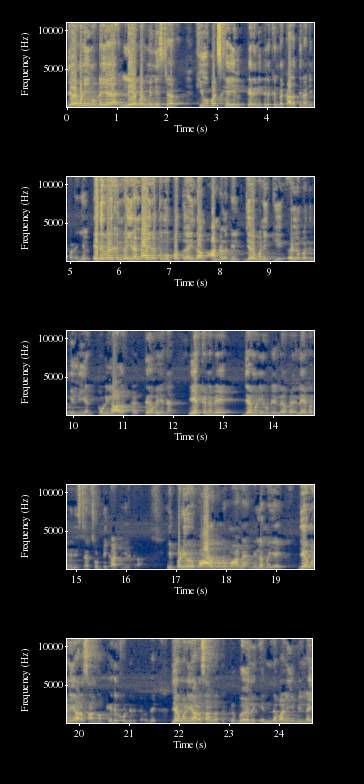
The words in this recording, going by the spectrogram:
ஜெர்மனியினுடைய லேபர் மினிஸ்டர் ஹியூபர்ட்ஸ் ஹெயில் தெரிவித்திருக்கின்ற கருத்தின் அடிப்படையில் எதிர்வருகின்ற இரண்டாயிரத்து முப்பத்து ஐந்தாம் ஆண்டளவில் ஜெர்மனிக்கு எழுபது மில்லியன் தொழிலாளர்கள் தேவை என ஏற்கனவே ஜெர்மனியினுடைய லேபர் லேபர் மினிஸ்டர் சுட்டிக்காட்டி இருக்கிறார் இப்படி ஒரு பாரதூரமான நிலைமையை ஜெர்மனி அரசாங்கம் எதிர்கொண்டிருக்கிறது. ஜெர்மனி அரசாங்கத்துக்கு வேறு எந்த வழியும் இல்லை.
